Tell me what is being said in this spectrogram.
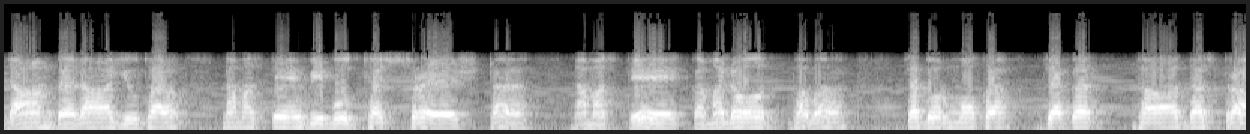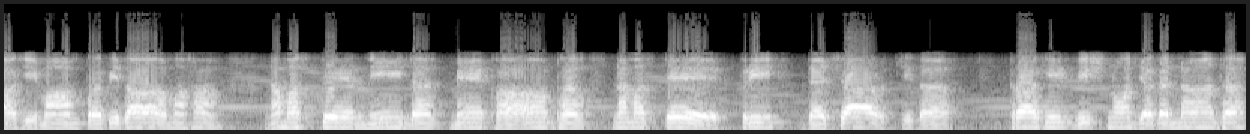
लाङ्गलायुध नमस्ते विबुद्धश्रेष्ठ नमस्ते कमलोद्भव चतुर्मुख जगद्धादस्त्राहि मां प्रपितामह। नमस्ते नीलमेघाभ नमस्ते त्रिदशार्चित। त्राहि विष्णो जगन्नाथ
